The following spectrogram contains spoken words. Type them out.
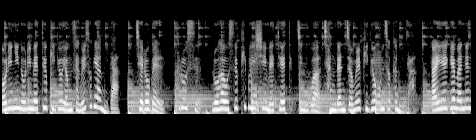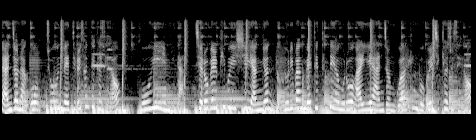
어린이 놀이 매트 비교 영상을 소개합니다. 제로벨, 크로스, 로하우스 PVC 매트의 특징과 장단점을 비교 분석합니다. 아이에게 맞는 안전하고 좋은 매트를 선택하세요. 5위입니다. 제로벨 PVC 양면 놀이방 매트 특대형으로 아이의 안전과 행복을 지켜주세요.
